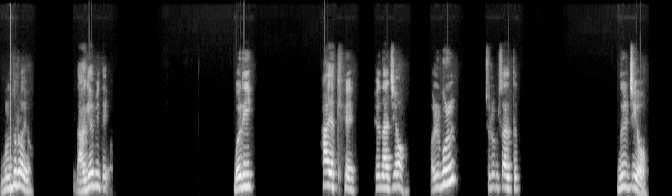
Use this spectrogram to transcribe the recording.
물들어요. 낙엽이 돼요. 머리 하얗게 변하지요. 얼굴 주름살 듯 늘지요.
